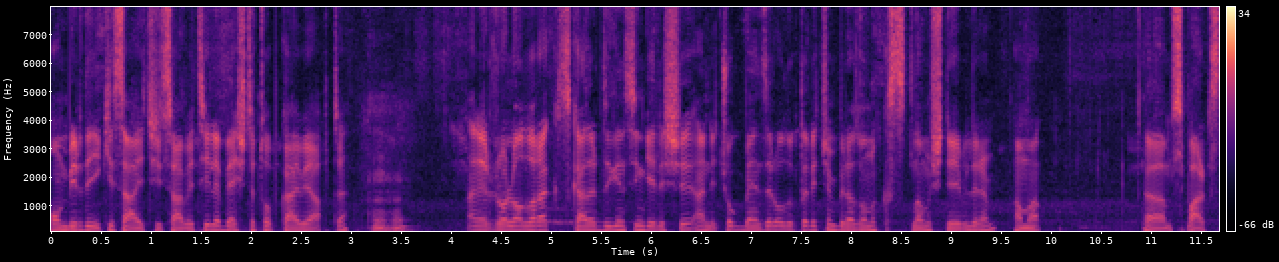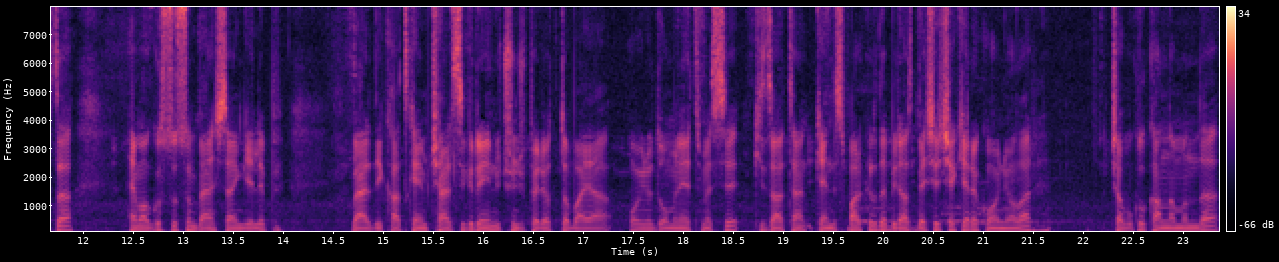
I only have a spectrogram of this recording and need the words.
11'de 2 saha içi isabetiyle 5'te top kaybı yaptı. Hı hı. Hani rol olarak Skylar Diggins'in gelişi hani çok benzer oldukları için biraz onu kısıtlamış diyebilirim. Ama um, Sparks'ta hem Augustus'un bench'ten gelip verdiği katkı hem Chelsea Gray'in 3. periyotta bayağı oyunu domine etmesi ki zaten Candice Parker'ı da biraz 5'e çekerek oynuyorlar. Çabukluk anlamında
